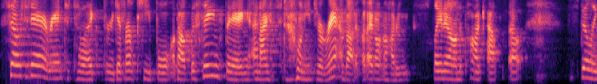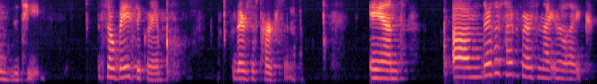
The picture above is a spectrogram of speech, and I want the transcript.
So today I ranted to like three different people about the same thing, and I still need to rant about it, but I don't know how to explain it on the podcast without spilling the tea. So basically, there's this person, and um, they're this type of person that you're like,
